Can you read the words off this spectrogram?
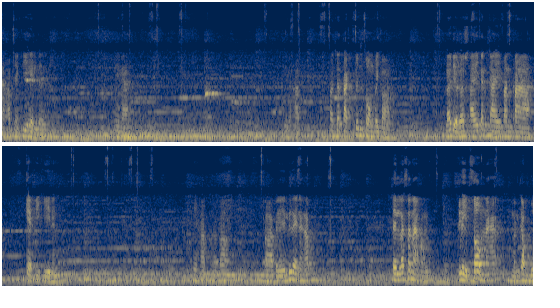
นะครับ อย่างที่เห็นเลยนี่นะนี่นะครับ เราจะตัดขึ้นทรงไปก่อน แล้วเดี๋ยวเราใช้กันไกรฟันปลาเก็บอีกทีหนึ่งนี่ครับ แล้วก็ปลาไปเรื่อยๆนะครับ เป็นลักษณะของกลีบส้มนะฮะเหมือนกับว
